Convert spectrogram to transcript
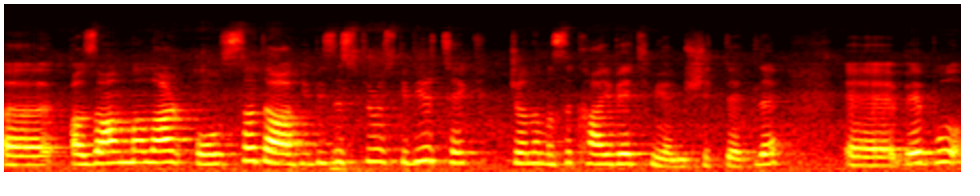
e, azalmalar olsa dahi biz istiyoruz ki bir tek canımızı kaybetmeyelim şiddetle. E, ve bu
